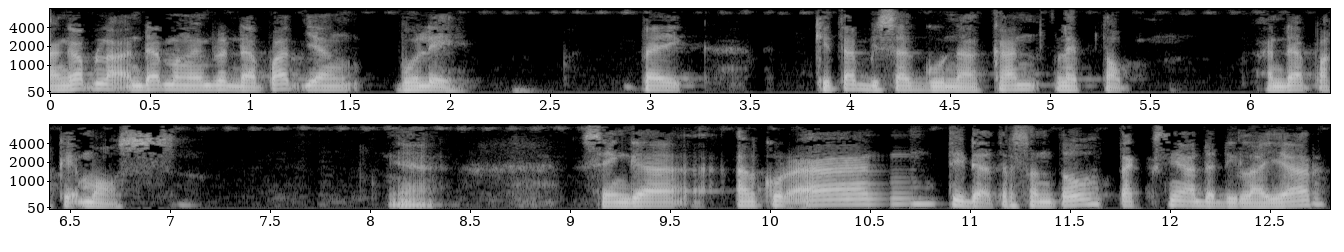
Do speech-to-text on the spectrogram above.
Anggaplah Anda mengambil pendapat yang boleh. Baik, kita bisa gunakan laptop. Anda pakai mouse. Ya. Sehingga Al-Quran tidak tersentuh, teksnya ada di layar.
